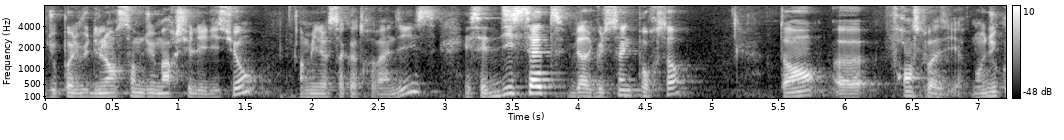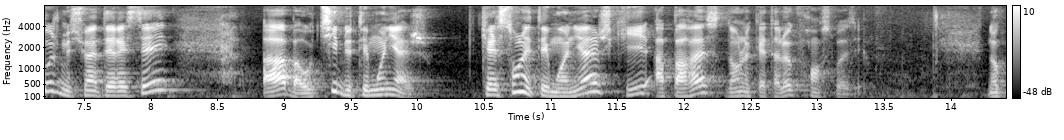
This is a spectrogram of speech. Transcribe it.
du point de vue de l'ensemble du marché de l'édition en 1990, et c'est 17,5% dans euh, France Loisirs. Donc du coup, je me suis intéressé à, bah, au type de témoignages. Quels sont les témoignages qui apparaissent dans le catalogue France Loisirs? Donc,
